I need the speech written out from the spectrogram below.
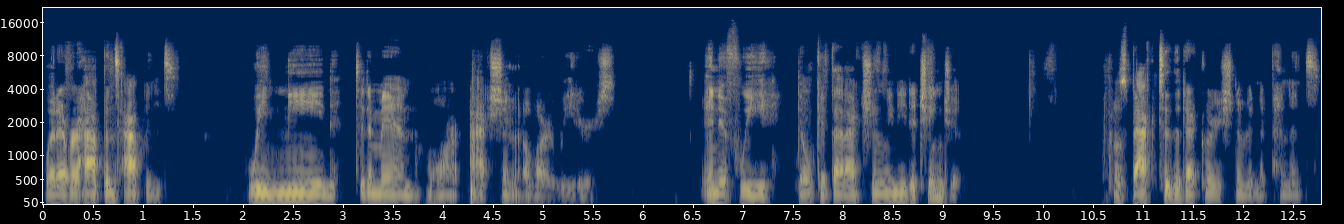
Whatever happens, happens. We need to demand more action of our leaders. And if we don't get that action, we need to change it. Goes back to the Declaration of Independence.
